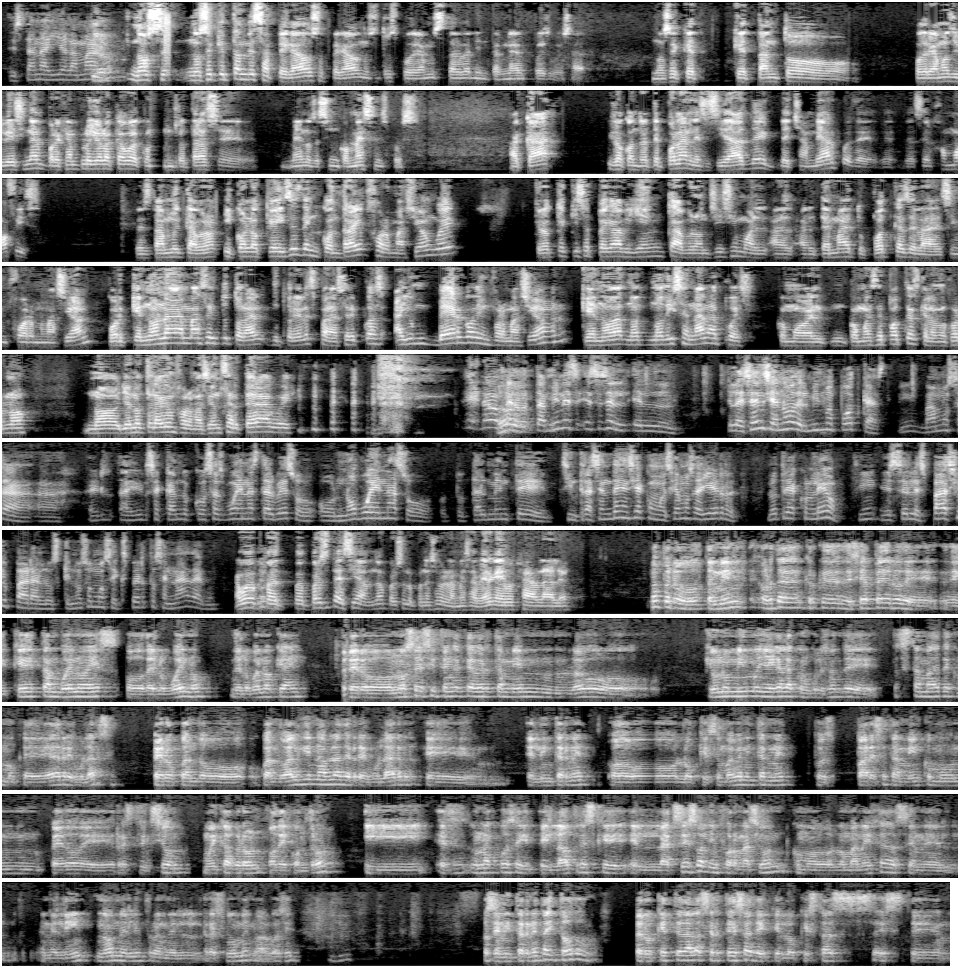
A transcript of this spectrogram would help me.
están ahí a la mano. No sé, no sé qué tan desapegados o pegados nosotros podríamos estar del internet, pues, o sea, no sé qué, qué tanto podríamos vivir sin él. Por ejemplo, yo lo acabo de contratar hace menos de cinco meses, pues. Acá lo contraté por la necesidad de, de chambear, pues, de, de, hacer home office. Entonces está muy cabrón. Y con lo que dices de encontrar información, güey, creo que aquí se pega bien cabroncísimo al, al, tema de tu podcast de la desinformación, porque no nada más hay tutorial, tutoriales para hacer cosas, hay un vergo de información que no, no, no dice nada, pues, como, el, como este podcast que a lo mejor no, no, yo no traigo información certera, güey. no, pero también es, esa es el, el, la esencia, ¿no? Del mismo podcast. Vamos a, ir, sacando cosas buenas tal vez, o, no buenas, o, totalmente sin trascendencia, como decíamos ayer el otro día con Leo, ¿sí? Es el espacio para los que no somos expertos en nada, güey. Ah, güey, por, eso te decía, ¿no? Por eso lo pones sobre la mesa. Verga, ya voy a hablar, Leo. No, pero también, ahorita creo que decía Pedro de, qué tan bueno es, o de lo bueno, de lo bueno que hay, pero no sé si tenga que ver también luego que uno mismo llega a la conclusión de, pues esta madre como que debería de regularse. Pero cuando, cuando alguien habla de regular eh, el Internet o, lo que se mueve en Internet, pues parece también como un pedo de restricción muy cabrón o de control. Y esa es una cosa. Y, la otra es que el acceso a la información, como lo manejas en el, en el no en el intro, en el resumen o algo así, pues en Internet hay todo. Pero ¿qué te da la certeza de que lo que estás, este,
